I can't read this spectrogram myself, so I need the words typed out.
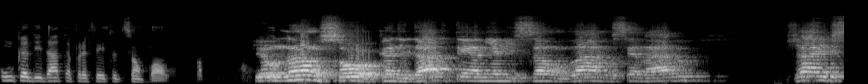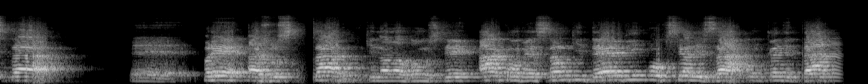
um candidato a prefeito de São Paulo? Eu não sou candidato, tenho a minha missão lá no Senado, já está é, pré-ajustado, que nós vamos ter a convenção que deve oficializar como candidata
